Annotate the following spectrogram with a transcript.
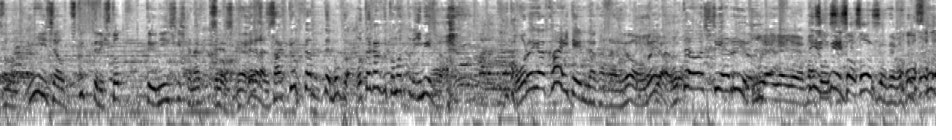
そのミーシャを作ってる人っていう認識しかなくて、ね。だから作曲家って僕はお高く止まってるイメージだった俺が書いてんだからよ。俺ら歌わしてやるよ。いやいやいやまあそうそうそうですよ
